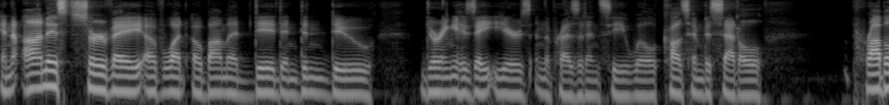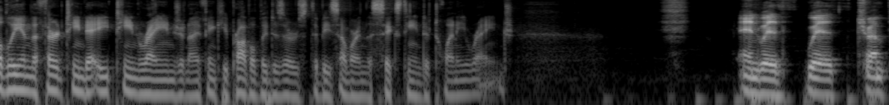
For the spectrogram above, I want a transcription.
an honest survey of what Obama did and didn't do during his eight years in the presidency will cause him to settle probably in the 13 to 18 range. And I think he probably deserves to be somewhere in the 16 to 20 range. and with with Trump,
